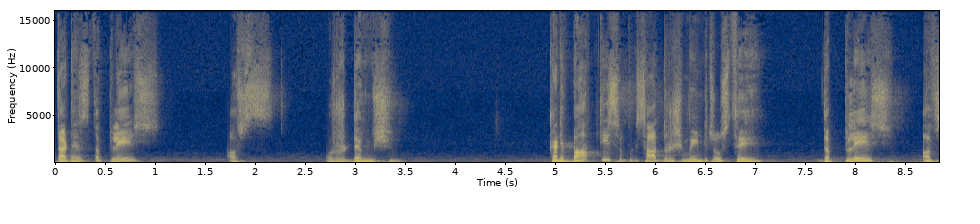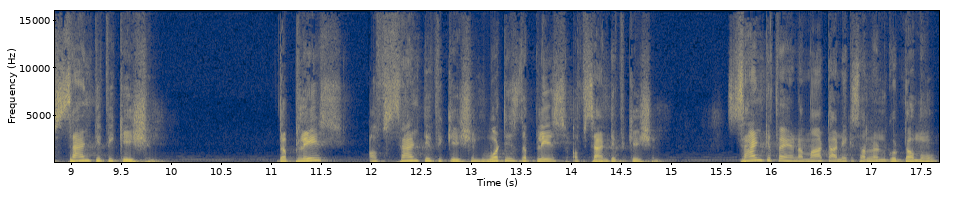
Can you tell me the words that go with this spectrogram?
That is the place of redemption కానీ బాప్తీసపుకి సాదృశ్యం ఏంటి చూస్తే the place of sanctification the place of sanctification what is the place of sanctification sanctify అన్న మాట అనేకసార్లు అనుకుంటాము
